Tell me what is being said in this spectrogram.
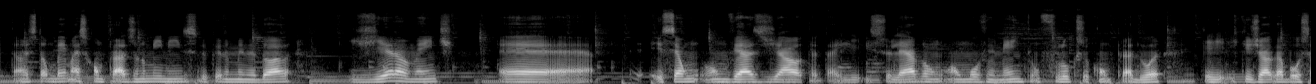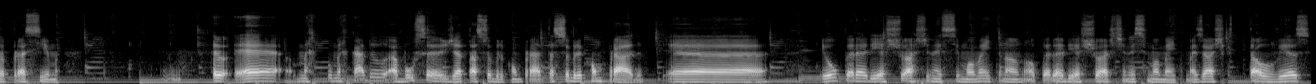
Então eles estão bem mais comprados no mini índice do que no mini dólar. Geralmente é, isso é um, um viés de alta, tá? Ele, isso leva a um, um, movimento, um fluxo comprador que, que joga a bolsa para cima. Eu, é, o mercado, a bolsa já está sobrecomprada, está sobrecomprada. É, eu operaria short nesse momento? Não, não operaria short nesse momento, mas eu acho que talvez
